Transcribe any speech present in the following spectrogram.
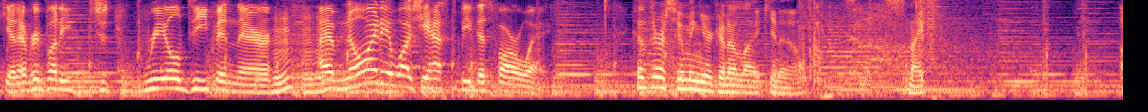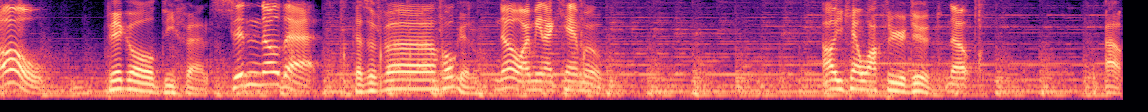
Get everybody just real deep in there. Mm-hmm, I have no idea why she has to be this far away. because they're assuming you're gonna like you know snipe. Oh, Big old defense didn't know that. because of uh, Hogan. No, I mean I can't move. Oh, you can't walk through your dude. No, Oh,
